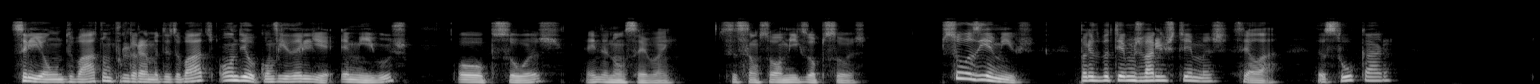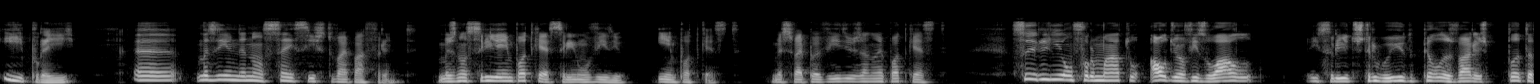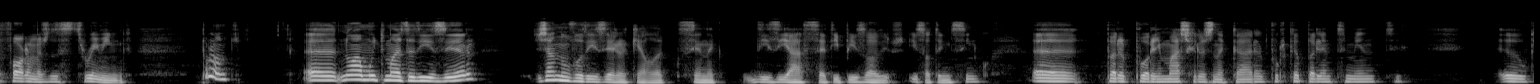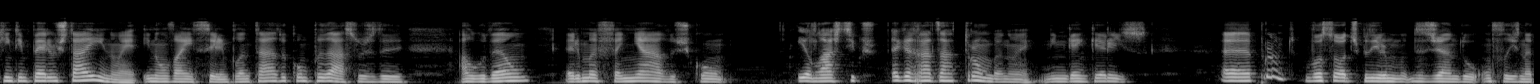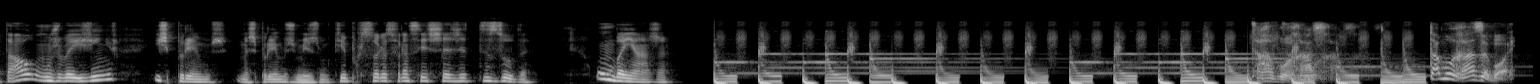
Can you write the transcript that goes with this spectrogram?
Seria um debate, um programa de debate, onde eu convidaria amigos ou pessoas, ainda não sei bem se são só amigos ou pessoas, pessoas e amigos, para debatermos vários temas, sei lá, açúcar, e por aí. Uh, mas ainda não sei se isto vai para a frente. Mas não seria em podcast, seria um vídeo e em podcast. Mas se vai para vídeo já não é podcast. Seria um formato audiovisual e seria distribuído pelas várias plataformas de streaming. Pronto. Uh, não há muito mais a dizer. Já não vou dizer aquela cena que dizia há 7 episódios e só tenho 5. Uh, para porem máscaras na cara, porque aparentemente eh, o Quinto Império está aí, não é? E não vai ser implantado com pedaços de algodão armafanhados com elásticos agarrados à tromba, não é? Ninguém quer isso. Uh, pronto, vou só despedir-me desejando um Feliz Natal, uns beijinhos e esperemos, mas esperemos mesmo, que a professora de francês seja tesuda. Um bem-aja. Tábua rasa. Tábua rasa, boy.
